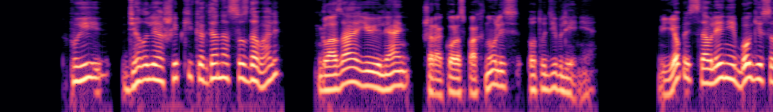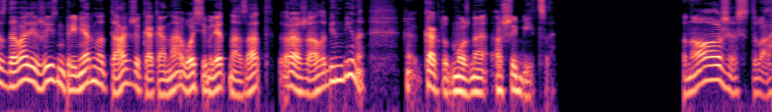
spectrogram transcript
— Вы делали ошибки, когда нас создавали? Глаза Юйлянь широко распахнулись от удивления. В ее представлении боги создавали жизнь примерно так же, как она восемь лет назад рожала Бинбина. Как тут можно ошибиться? Множество.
